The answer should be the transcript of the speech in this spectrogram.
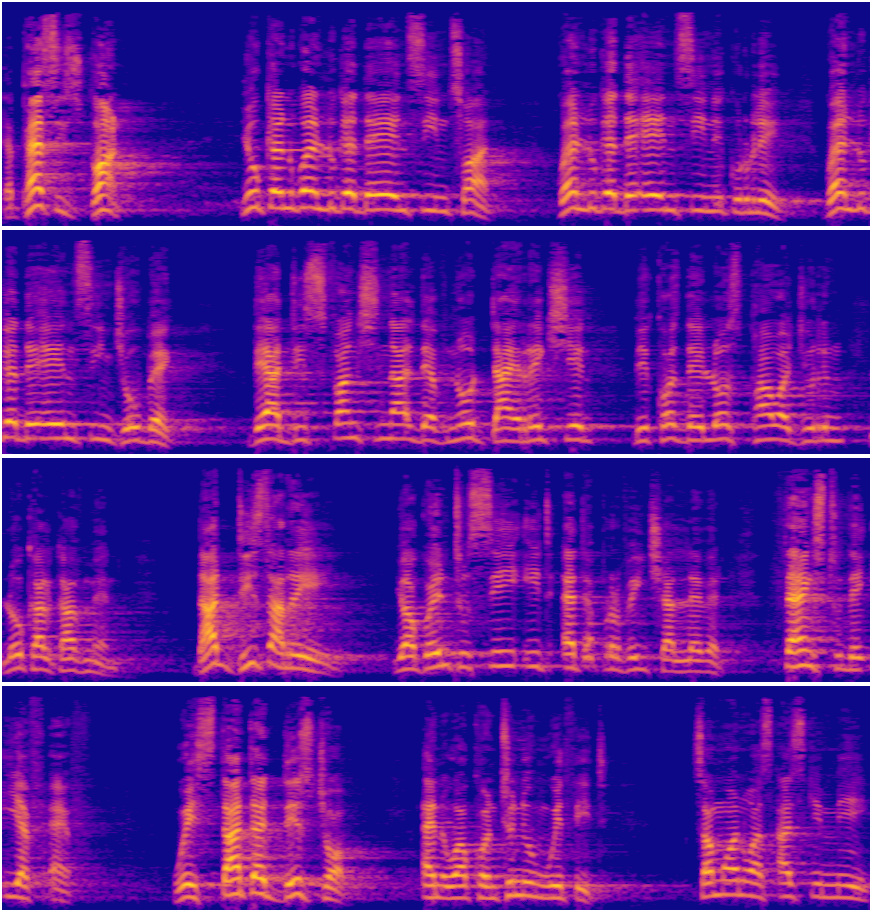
The purse is gone. You can go and look at the ANC in Tshwane. Go and look at the ANC in Ekurhuleni. Go and look at the ANC in Joburg. They are dysfunctional. They have no direction because they lost power during local government. That disarray, you are going to see it at a provincial level. Thanks to the EFF. We started this job and we are continuing with it. Someone was asking me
